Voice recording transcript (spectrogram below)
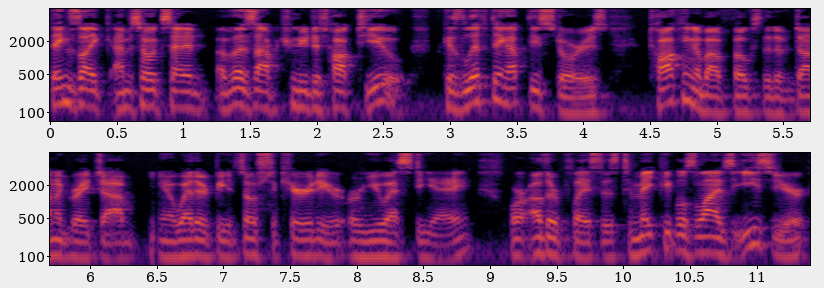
things like I'm so excited of this opportunity to talk to you because lifting up these stories talking about folks that have done a great job, you know, whether it be at Social Security or, or, USDA or other places to make people's lives easier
